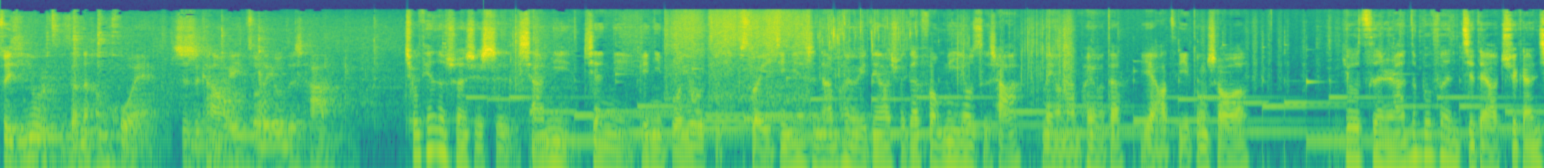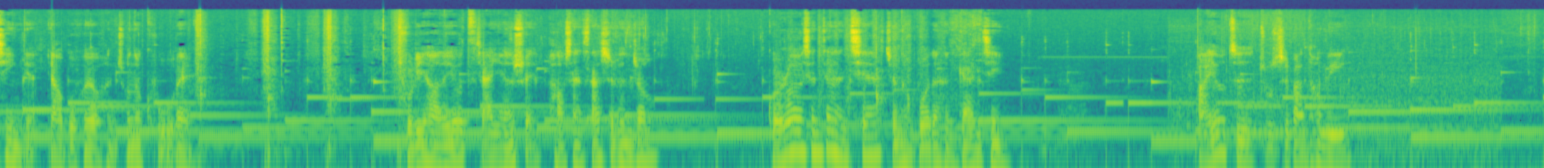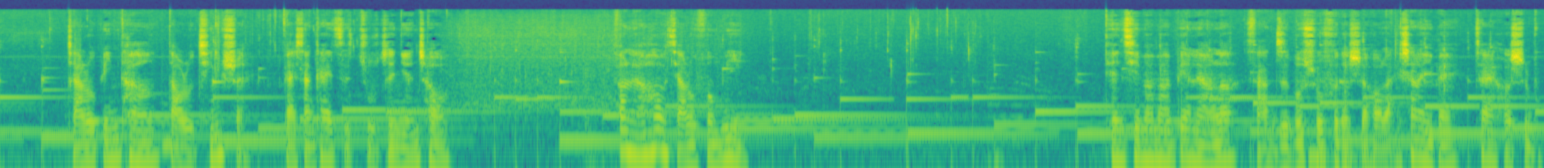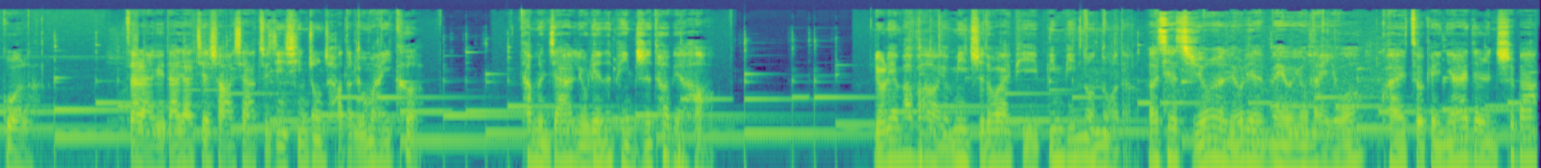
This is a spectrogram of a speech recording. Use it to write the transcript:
最近柚子真的很火哎，试试看我给你做的柚子茶。秋天的顺序是想你、见你、给你剥柚子，所以今天是男朋友一定要学的蜂蜜柚子茶。没有男朋友的也要自己动手哦。柚子瓤的部分记得要去干净一点，要不会有很重的苦味。处理好的柚子加盐水泡上三十分钟，果肉像这样切就能剥得很干净。把柚子煮至半透明，加入冰糖，倒入清水，盖上盖子煮至粘稠。放凉后加入蜂蜜。天气慢慢变凉了，嗓子不舒服的时候来上一杯，再合适不过了。再来给大家介绍一下最近新种草的流马一克，他们家榴莲的品质特别好。榴莲泡泡有秘制的外皮，冰冰糯糯的，而且只用了榴莲，没有用奶油哦。快做给你爱的人吃吧！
